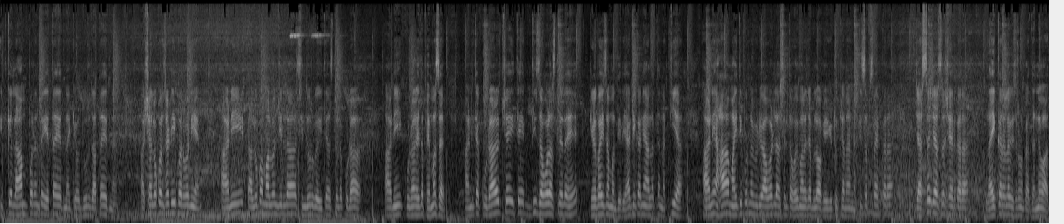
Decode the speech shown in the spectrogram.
इतके लांबपर्यंत येता येत नाही किंवा दूर जाता येत नाही अशा लोकांसाठी ही पर्वणी आहे. आणि तालुका मालवण जिल्हा सिंधुदुर्ग इथे असलेलं कुडाळ आणि कुडाळ इथं फेमस आहे. आणि त्या कुडाळच्या इथे अगदी जवळ असलेलं हे केळबाईचं मंदिर ह्या ठिकाणी आलं तर नक्की या. आणि हा माहितीपूर्ण व्हिडिओ आवडला असेल तर होय महाराजा ब्लॉग हे यूट्यूब चॅनल नक्की सबस्क्राईब करा. जास्तीत जास्त शेअर करा. लाईक करायला विसरू नका. धन्यवाद.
